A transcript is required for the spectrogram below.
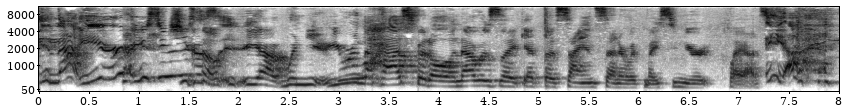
in that year? Are you She serious? goes, oh. yeah, when you you were in the hospital, and I was like at the science center with my senior class. yeah.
